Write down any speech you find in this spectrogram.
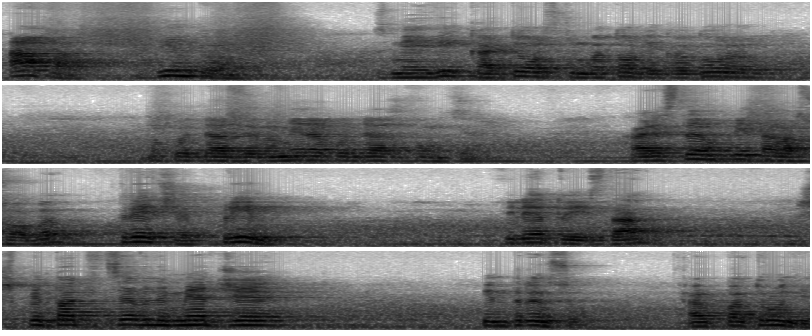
Apa dintr-un zmeivic, cateol, schimbător de căldură, nu contează denumirea, contează funcția, care stă în plita la sobă, trece prin filetul ăsta și prin toate țevele merge prin trânsul, îl pătrunde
